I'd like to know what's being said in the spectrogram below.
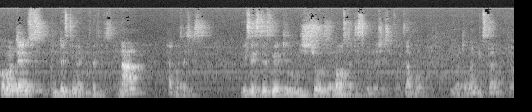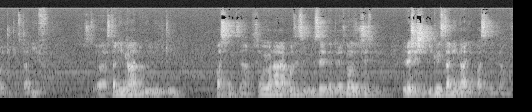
Common terms in testing hypothesis. A null hypothesis. This is a statement which shows a no statistical relationship. For example, you want to want to study, you want to study if uh, studying hard you will lead to passing exams. So your null hypothesis will say that there is no relationship between studying hard and passing exams.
